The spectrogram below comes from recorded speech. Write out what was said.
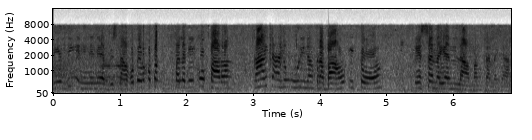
building, ninenervous na ako. Pero kapag palagay ko, parang kahit na anong uri ng trabaho, ito, eh, sanayan lamang talaga.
